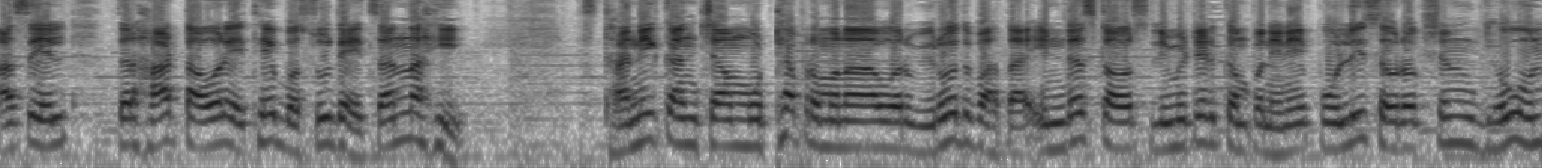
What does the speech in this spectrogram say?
असेल तर हा टॉवर येथे बसू द्यायचा नाही. स्थानिकांच्या मोठ्या प्रमाणावर विरोध पाहता इंडस टॉवर्स लिमिटेड कंपनीने पोलीस संरक्षण घेऊन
